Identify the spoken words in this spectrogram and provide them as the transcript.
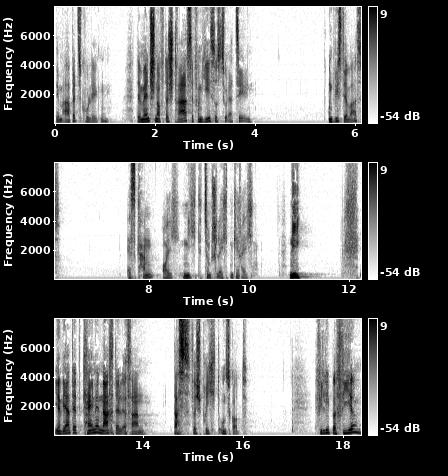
dem Arbeitskollegen, den Menschen auf der Straße von Jesus zu erzählen. Und wisst ihr was? Es kann euch nicht zum Schlechten gereichen. Nie. Ihr werdet keinen Nachteil erfahren. Das verspricht uns Gott. Philippa 4,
